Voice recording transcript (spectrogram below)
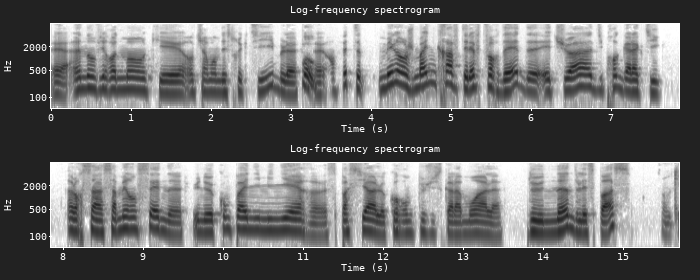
euh, un environnement qui est entièrement destructible. Wow. Euh, en fait, mélange Minecraft et Left 4 Dead et tu as Deep Rock Galactic. Alors ça, ça met en scène une compagnie minière euh, spatiale corrompue jusqu'à la moelle de nains de l'espace. Ok.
